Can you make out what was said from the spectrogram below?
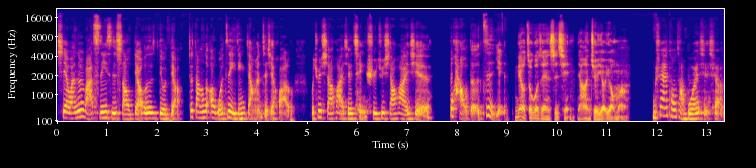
写完之后把它撕一撕、烧掉，或者是丢掉，就当做哦，我自己已经讲完这些话了，我去消化一些情绪，去消化一些不好的字眼。你有做过这件事情，然后你觉得有用吗？我现在通常不会写下来。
